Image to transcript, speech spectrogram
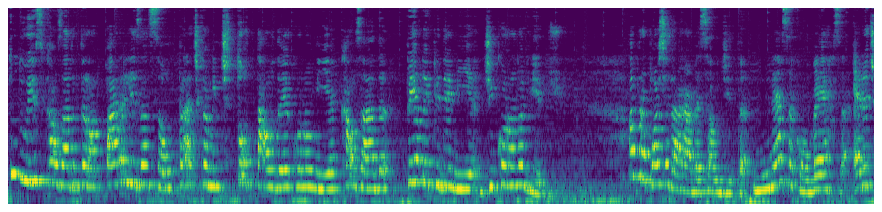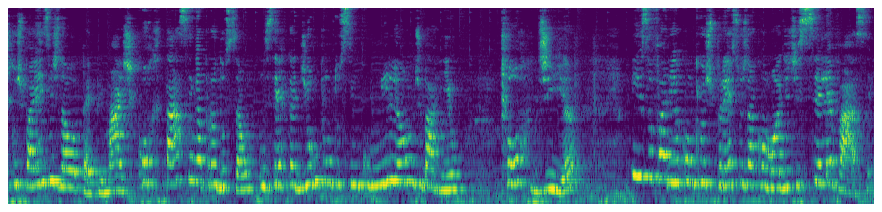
tudo isso causado pela paralisação praticamente total da economia causada pela epidemia de coronavírus. A proposta da Arábia Saudita nessa conversa era de que os países da OPEP cortassem a produção em cerca de 1,5 milhão de barril por dia. Isso faria com que os preços da commodity se elevassem.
